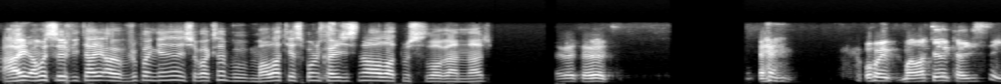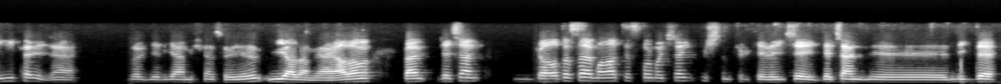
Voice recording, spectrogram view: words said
Hayır ama sırf İtalya Avrupa'nın genel işte baksana bu Malatya Spor'un kalecisini ağlatmış Slovenler. Evet evet. o Malatya'nın kalecisi de iyi kaleci ha. Geri gelmişken söyleyelim. İyi adam yani. Adamı ben geçen Galatasaray Malatya Spor maçına gitmiştim Türkiye'de. Şey geçen e, ligde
